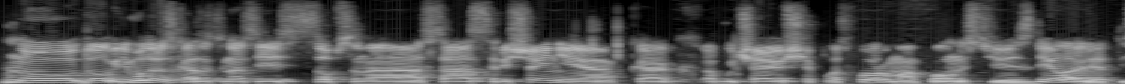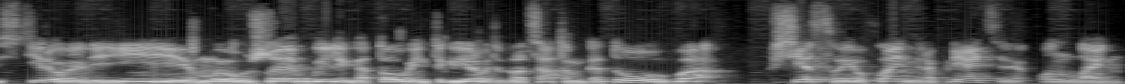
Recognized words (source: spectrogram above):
Ну, долго не буду рассказывать. У нас есть, собственно, SaaS-решение, как обучающая платформа. Полностью сделали, тестировали, и мы уже были готовы интегрировать в 2020 году в все свои офлайн мероприятия онлайн.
